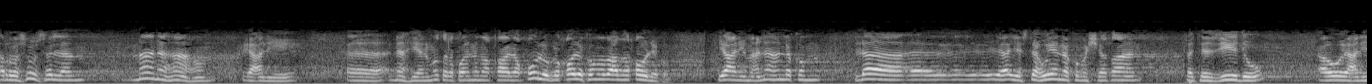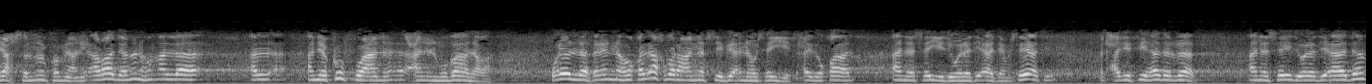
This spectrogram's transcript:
الرسول صلى الله عليه وسلم ما نهاهم يعني آه نهيا مطلقا وإنما قال قولوا بقولكم وبعض قولكم. يعني معناه أنكم لا آه يستهوينكم الشيطان فتزيدوا أو يعني يحصل منكم يعني أراد منهم ألا أن يكفوا عن عن المبالغة. وإلا فإنه قد أخبر عن نفسه بأنه سيد حيث قال أنا سيد ولد آدم. سيأتي الحديث في هذا الباب. أنا سيد ولد آدم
